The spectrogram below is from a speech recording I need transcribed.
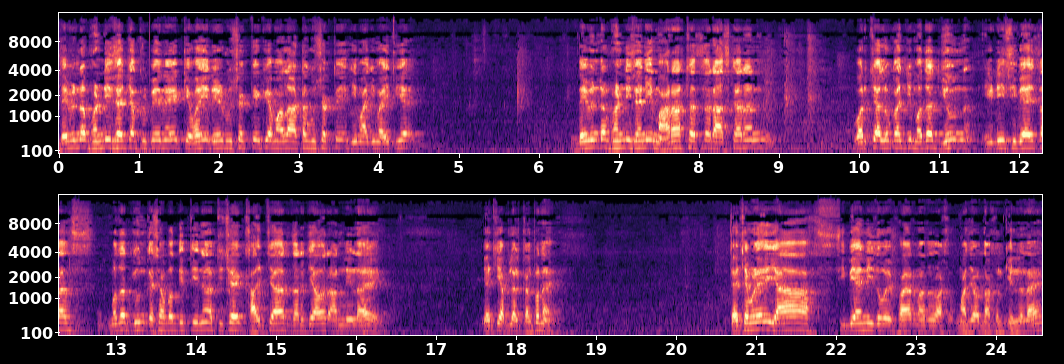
देवेंद्र फडणवीस यांच्या कृपेने केव्हाही रेड होऊ शकते किंवा मला अटक होऊ शकते ही माझी माहिती आहे. देवेंद्र फडणवीस यांनी महाराष्ट्राचं राजकारण वरच्या लोकांची मदत घेऊन ईडी सीबीआयचा मदत घेऊन कशा पद्धतीनं अतिशय खालच्या दर्जावर आणलेलं आहे याची आपल्याला कल्पना आहे. त्याच्यामुळे या सीबीआयनी जो एफ आय आर माझा दाख- माझ्यावर दाखल केलेला आहे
